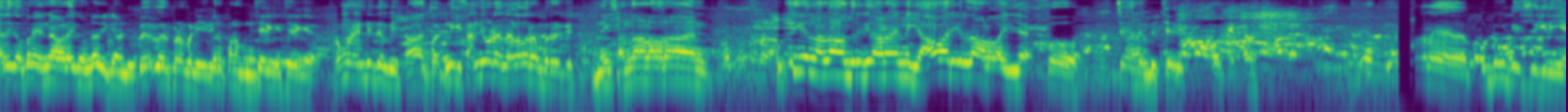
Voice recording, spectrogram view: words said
அதுக்கப்புறம் என்ன விலைக்கு கொண்டு விற்க வேண்டியது. விற்பனை பண்ணி விற்பனை பண்ணி. சரிங்க சரிங்க. ரொம்ப நன்றி தம்பி. இன்னைக்கு சந்தையோட நிலவரம் எப்படி இருக்கு? இன்னைக்கு சந்த நிலவரம் குட்டிகள் நல்லா வந்திருக்கு ஆனா இன்னைக்கு வியாபாரிகள் தான் அவ்வளவா இல்ல. ஓ சரி தம்பி சரி. ஓகே பொட்டு குட்டி வச்சிருக்கிறீங்க.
